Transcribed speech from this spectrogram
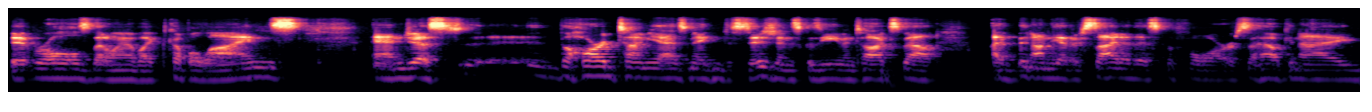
bit roles that only have like a couple lines, and just uh, the hard time he has making decisions because he even talks about I've been on the other side of this before, so how can I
